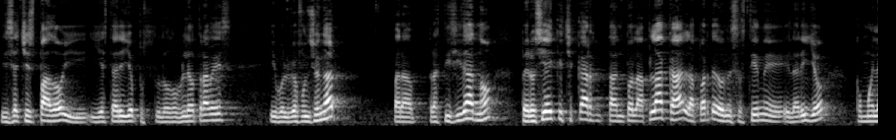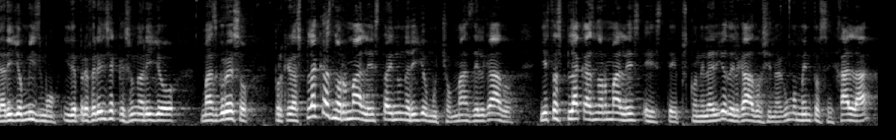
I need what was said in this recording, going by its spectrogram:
y se ha chispado y, este arillo pues lo doblé otra vez y volvió a funcionar para practicidad, ¿no? Pero sí hay que checar tanto la placa, la parte donde sostiene el arillo, como el arillo mismo, y de preferencia que es un arillo más grueso porque las placas normales traen un arillo mucho más delgado. Y estas placas normales, este, pues con el arillo delgado, si en algún momento se jala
